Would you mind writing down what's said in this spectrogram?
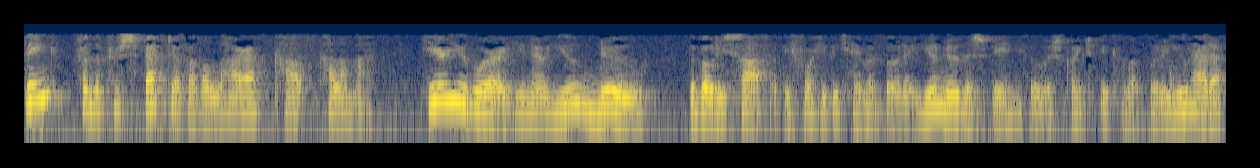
think from the perspective of Alara Kalama. Here you were, you know, you knew the Bodhisattva before he became a Buddha. You knew this being who was going to become a Buddha. You had a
